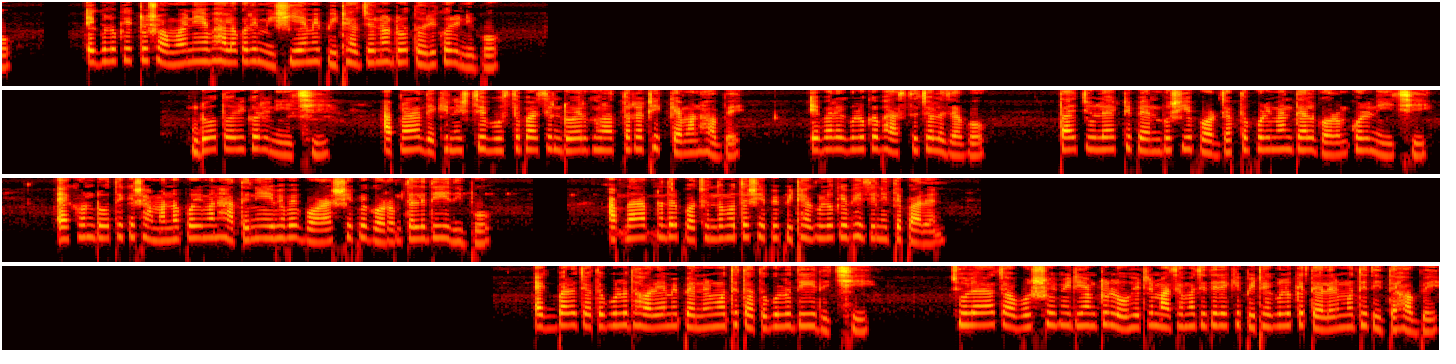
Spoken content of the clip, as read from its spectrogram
এগুলোকে একটু সময় নিয়ে ভালো করে মিশিয়ে আমি পিঠার জন্য ডো তৈরি করে নিব। ডো তৈরি করে নিয়েছি। আপনারা দেখে নিশ্চয়ই বুঝতে পারছেন ডোয়ের ঘনত্বটা ঠিক কেমন হবে। এবার এগুলোকে ভাজতে চলে যাব। তাই চুলে একটি প্যান বসিয়ে পর্যাপ্ত পরিমাণ তেল গরম করে নিয়েছি। এখন ডো থেকে সামান্য পরিমাণ হাতে নিয়ে এইভাবে বড়ার শেপে গরম তেলে দিয়ে দিব। আপনারা আপনাদের পছন্দ মতো শেপে পিঠাগুলোকে ভেজে নিতে পারেন। একবারে যতগুলো ধরে আমি প্যানের মধ্যে ততগুলো দিয়ে দিচ্ছি। চুলার আঁচ অবশ্যই মিডিয়াম টু লো হিটের মাঝামাঝিতে রেখে পিঠাগুলোকে তেলের মধ্যে দিতে হবে।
